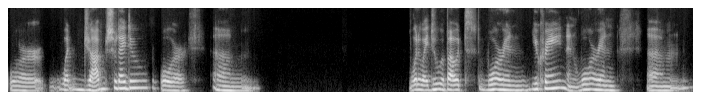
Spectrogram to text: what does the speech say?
or what job should I do, or um, what do I do about war in Ukraine and war in um,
